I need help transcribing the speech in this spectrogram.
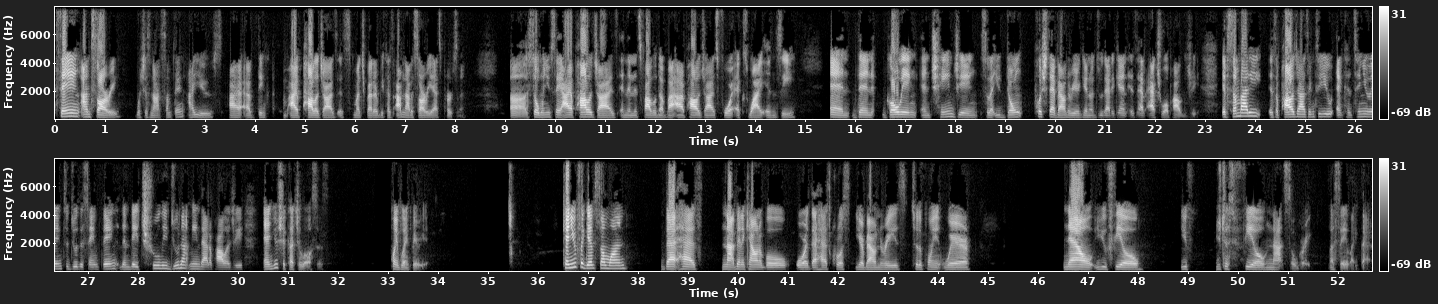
saying i'm sorry which is not something i use i, I think i apologize is much better because i'm not a sorry ass person uh, so when you say I apologize and then it's followed up by I apologize for X, Y, and Z, and then going and changing so that you don't push that boundary again or do that again is an actual apology. If somebody is apologizing to you and continuing to do the same thing, then they truly do not mean that apology and you should cut your losses. Point blank, period. Can you forgive someone that has not been accountable or that has crossed your boundaries to the point where now you feel you you just feel not so great. Let's say like that.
